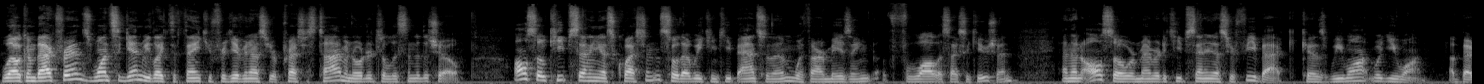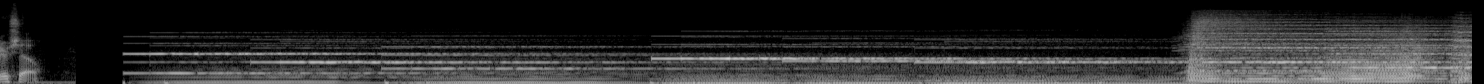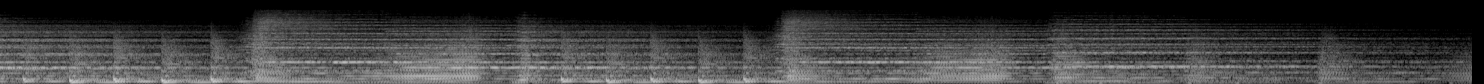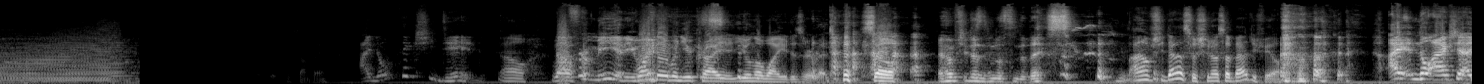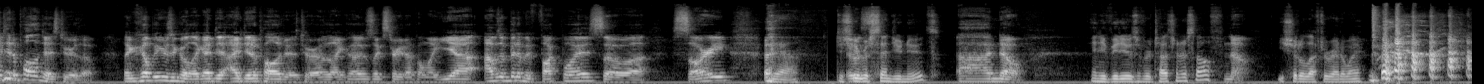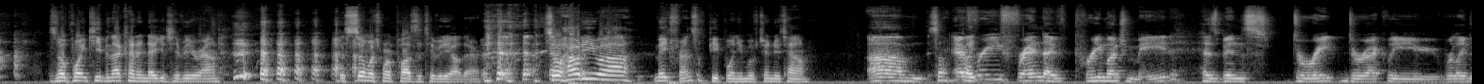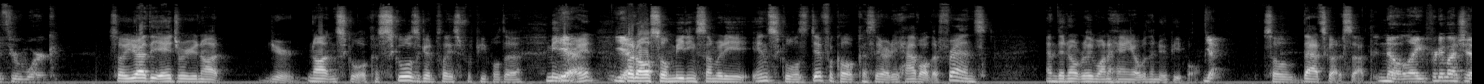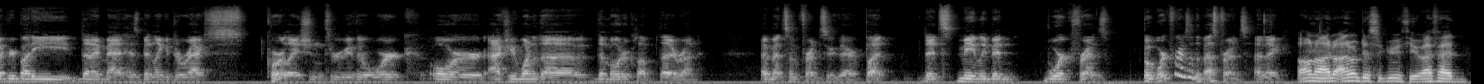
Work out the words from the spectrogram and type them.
Welcome back, friends. Once again, we'd like to thank you for giving us your precious time in order to listen to the show. Also, keep sending us questions so that we can keep answering them with our amazing, flawless execution. And then also remember to keep sending us your feedback because we want what you want a better show. Did. Oh, Not from me, anyway. one day when you cry, you'll know why you deserve it. so I hope she doesn't listen to this. I hope she does, so she knows how bad you feel. I no, actually, I did apologize to her though. Like a couple years ago, like I did, I did apologize to her. I was like, I was like straight up. I'm like, yeah, I was a bit of a fuckboy, so uh, sorry. Yeah. Did she It ever send you nudes? Uh, no, Any videos of her touching herself? no. You should have left her right away. There's no point keeping that kind of negativity around. There's so much more positivity out there. So, how do you uh, make friends with people when you move to a new town? Um, So, like- every friend I've pretty much made has been straight directly related through work. So, you're at the age where you're not you're not in school because school is a good place for people to meet, Yeah, right? yeah. But also, meeting somebody in school is difficult because they already have all their friends, and they don't really want to hang out with the new people. Yeah. So that's got to suck. No, like pretty much everybody that I met has been like a direct correlation through either work or actually one of the the motor club that I run. I met some friends through there, but it's mainly been work friends. But work friends are the best friends, I think. Oh no, I don't, I don't disagree with you. I've had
